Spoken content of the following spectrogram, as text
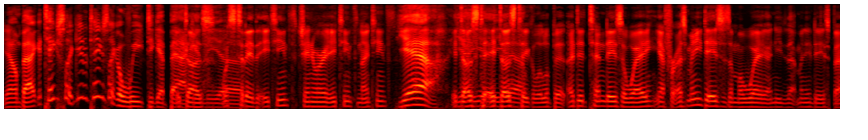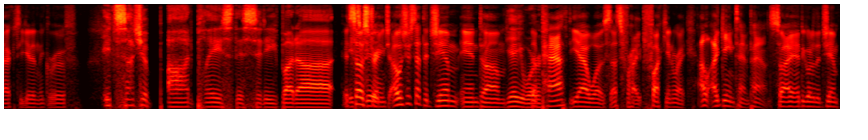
Yeah, I'm back. It takes like it takes like a week to get back. it does. In the, What's uh, today? The 18th, January 18th, 19th. Yeah, It yeah, does. Yeah, it does yeah. take a little bit. I did ten days away. Yeah, for as many days as I'm away, I need that many days back to get in the groove. It's such a odd place, this city, but uh, It's, so good. strange. I was just at the gym and um, Yeah, you were. the path. Yeah, I was. That's right. Fucking right. I, I gained ten pounds, so I had to go to the gym.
